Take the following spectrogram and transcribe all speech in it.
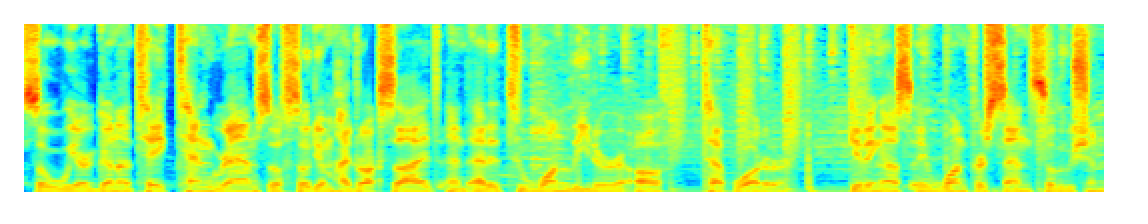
So we are gonna take 10 grams of sodium hydroxide and add it to 1 liter of tap water, giving us a 1% solution.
